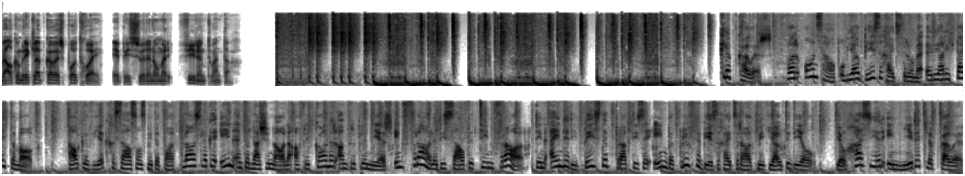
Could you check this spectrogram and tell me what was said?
Welkom by die Klipkouers potgooi, episode nommer 24. Klipkouers, waar ons help om jou besigheidsdrome 'n realiteit te maak. Elke week gesels ons met 'n paar plaaslike en internasionale Afrikaner entrepreneurs en vra hulle dieselfde 10 vrae ten einde die beste praktiese en beproefde besigheidsraad met jou te deel. Jou gasheer en mede-klipkouer,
